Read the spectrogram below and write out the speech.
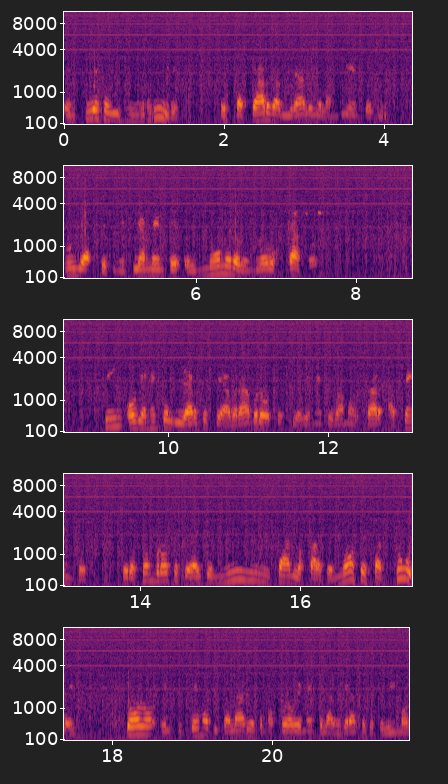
empiece a disminuir esta carga viral en el ambiente y disminuya definitivamente el número de nuevos casos, sin obviamente olvidarse que habrá brotes y obviamente vamos a estar atentos, pero son brotes que hay que minimizarlos para que no se saturen todo el sistema hospitalario como fue obviamente la desgracia que tuvimos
